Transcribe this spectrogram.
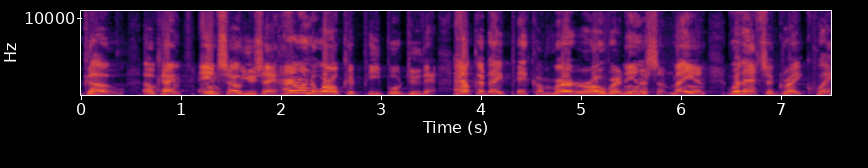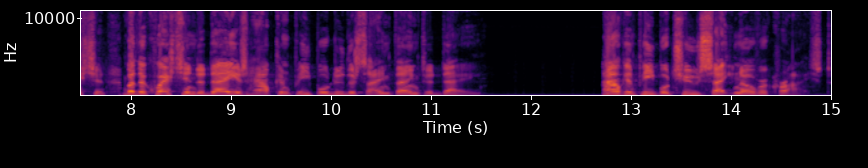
go. Okay? And so you say, how in the world could people do that? How could they pick a murderer over an innocent man? Well, that's a great question. But the question today is, how can people do the same thing today? How can people choose Satan over Christ?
